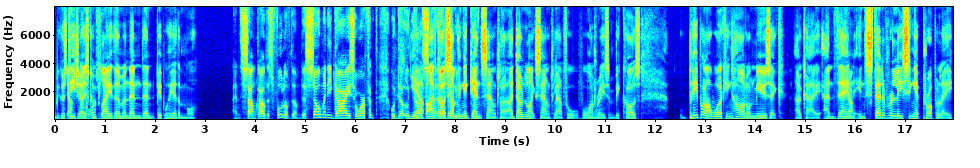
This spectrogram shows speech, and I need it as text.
because Yeah, DJs can play them, and then then people hear them more. And SoundCloud is full of them. There's so many guys who are fant- who, do, who Yeah, does, but I've uh, got they something do- against SoundCloud. I don't like SoundCloud for for one reason because people are working hard on music, okay, and then Yeah. instead of releasing it properly,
